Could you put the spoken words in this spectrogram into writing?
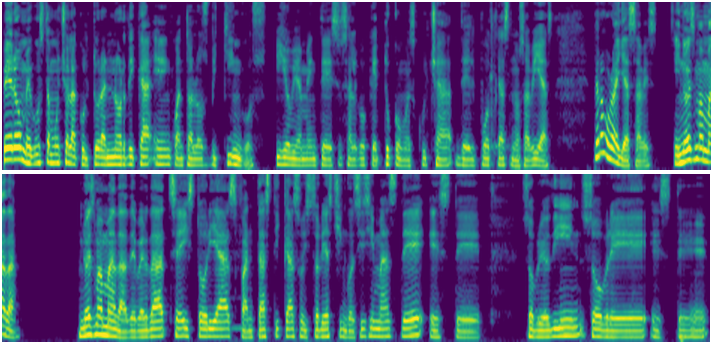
pero me gusta mucho la cultura nórdica en cuanto a los vikingos y obviamente eso es algo que tú como escucha del podcast no sabías. Pero ahora ya sabes. Y no es mamada. No es mamada, de verdad sé historias fantásticas o historias chingosísimas de este sobre Odín, sobre este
